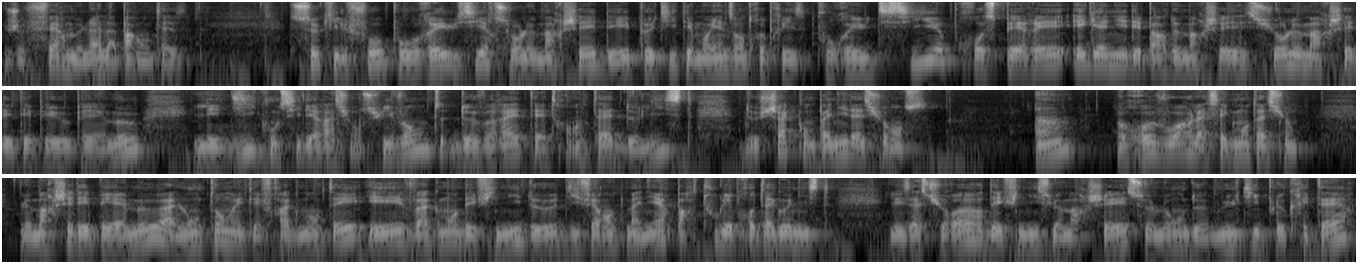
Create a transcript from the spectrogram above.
Je ferme là la parenthèse ce qu'il faut pour réussir sur le marché des petites et moyennes entreprises. Pour réussir, prospérer et gagner des parts de marché sur le marché des TPE-PME, les 10 considérations suivantes devraient être en tête de liste de chaque compagnie d'assurance. 1. Revoir la segmentation. Le marché des PME a longtemps été fragmenté et vaguement défini de différentes manières par tous les protagonistes. Les assureurs définissent le marché selon de multiples critères.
